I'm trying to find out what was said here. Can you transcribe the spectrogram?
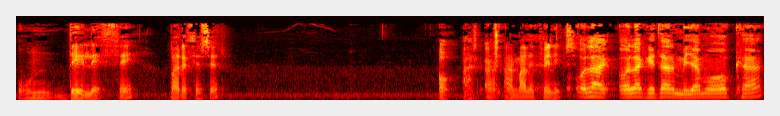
un DLC, parece ser. Oh, Alma de Fénix. Hola, hola, ¿qué tal? Me llamo Oscar.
